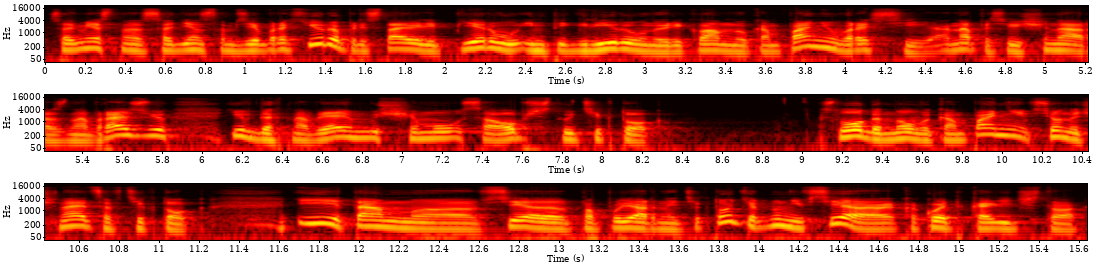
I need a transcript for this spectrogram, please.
совместно с агентством Zebra Hero представили первую интегрированную рекламную кампанию в России. Она посвящена разнообразию и вдохновляющему сообществу TikTok. Слоган новой компании «Все начинается в ТикТок». И там э, все популярные тиктокеры, ну не все, а какое-то количество.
